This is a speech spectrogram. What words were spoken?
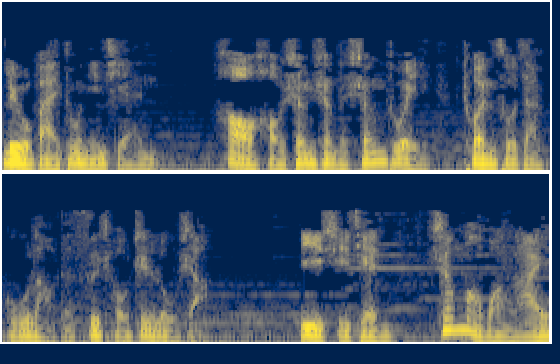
六百多年前，浩浩声声的商队穿梭在古老的丝绸之路上，一时间。商贸往来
